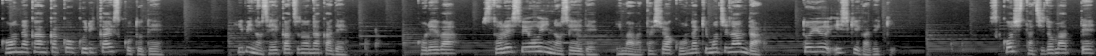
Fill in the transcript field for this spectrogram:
こんな感覚を繰り返すことで日々の生活の中でこれはストレス要因のせいで今私はこんな気持ちなんだという意識ができ少し立ち止まって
